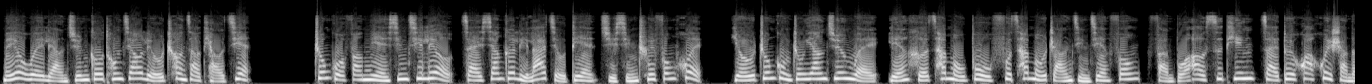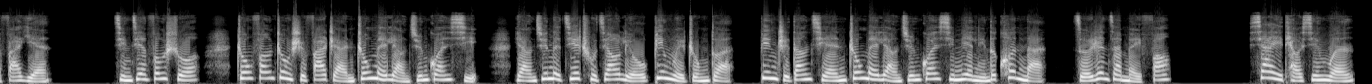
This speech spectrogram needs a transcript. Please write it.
没有为两军沟通交流创造条件。中国方面星期六在香格里拉酒店举行吹风会，由中共中央军委联合参谋部副参谋长景建峰反驳奥斯汀在对话会上的发言。景建峰说，中方重视发展中美两军关系，两军的接触交流并未中断，并指当前中美两军关系面临的困难，责任在美方。下一条新闻：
